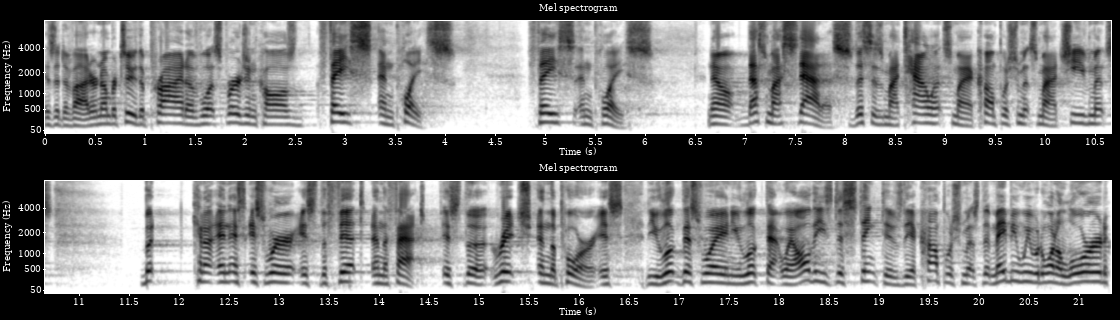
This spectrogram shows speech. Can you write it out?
is a divider. Number two, the pride of what Spurgeon calls face and place. Face and place. Now, that's my status. This is my talents, my accomplishments, my achievements. But can I, and it's, it's, where it's the fit and the fat. It's the rich and the poor. It's you look this way and you look that way. All these distinctives, the accomplishments that maybe we would want to lord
